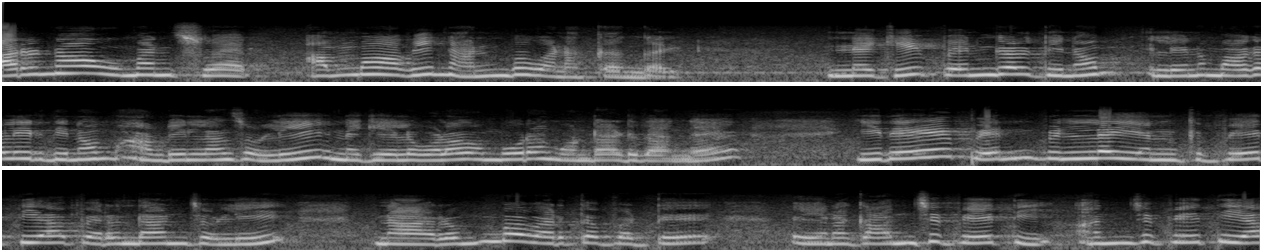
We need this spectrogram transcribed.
அருணா உமன்ஸ் வேர் அம்மாவின் அன்பு வணக்கங்கள். இன்றைக்கி பெண்கள் தினம் இல்லைன்னா மகளிர் தினம் அப்படின்லாம் சொல்லி இன்றைக்கி உலகம் பூரா கொண்டாடுதாங்க இதே பெண் பிள்ளை எனக்கு பேத்தியாக பிறந்தான்னு சொல்லி நான் ரொம்ப வருத்தப்பட்டு எனக்கு அஞ்சு பேத்தி அஞ்சு பேத்தியா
